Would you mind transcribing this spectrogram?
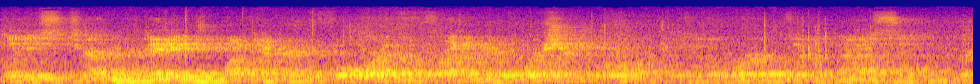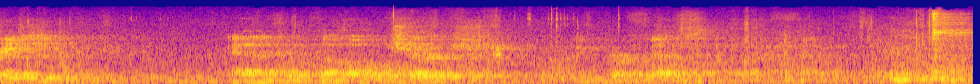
please turn to page 104 in the front of your worship book to the words of the Nicene Creed. As with the whole church, we profess.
